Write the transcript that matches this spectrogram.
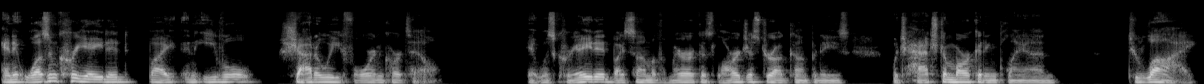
And it wasn't created by an evil, shadowy foreign cartel. It was created by some of America's largest drug companies, which hatched a marketing plan to lie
